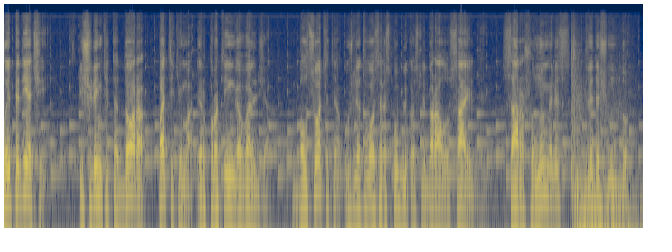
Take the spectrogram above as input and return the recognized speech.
Klaipėdiečiai, išrinkite dorą, patikimą ir protingą valdžią. Balsuokite už Lietuvos Respublikos liberalų sąjūdį. Sąrašo numeris 22.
